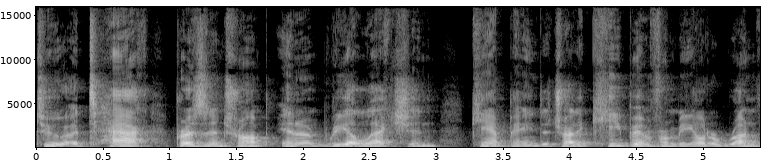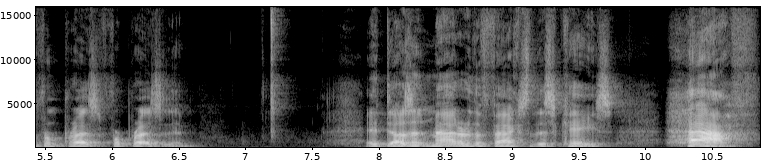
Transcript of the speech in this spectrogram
to attack President Trump in a re-election campaign to try to keep him from being able to run from pres- for president. It doesn't matter the facts of this case. Half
